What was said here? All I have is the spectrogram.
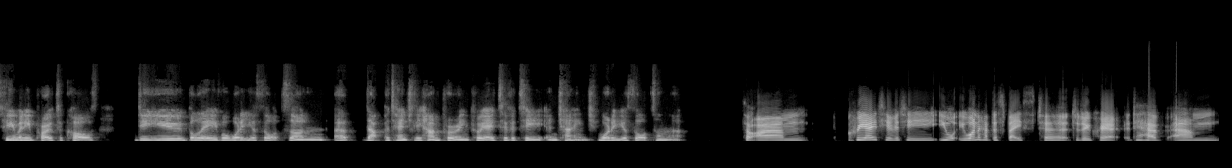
too many protocols, do you believe, or what are your thoughts on uh, that potentially hampering creativity and change? What are your thoughts on that? So, um, creativity you you want to have the space to to do create to have um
